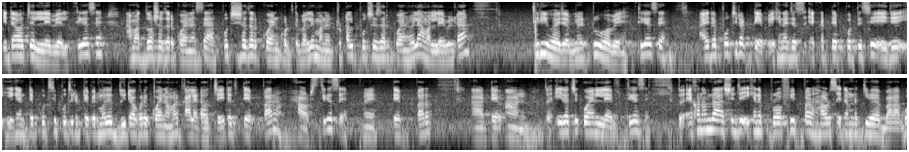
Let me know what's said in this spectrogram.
এটা হচ্ছে লেভেল ঠিক আছে? আমার দশ হাজার কয়েন আছে আর পঁচিশ হাজার কয়েন করতে পারলে মানে টোটাল পঁচিশ হাজার কয়েন হলে আমার লেভেলটা থ্রি হয়ে যাবে মানে টু হবে, ঠিক আছে? আর এটা প্রতিটা টেপ এখানে জাস্ট একটা টেপ করতেছি, এই যে এখানে টেপ করতেছি, প্রতিটা টেপের মধ্যে দুইটা করে কয়েন আমার কালেক্ট হচ্ছে, এটা হচ্ছে টেপ পার হাউস ঠিক আছে? মানে টেপ পার আর টেপ আর্ন তো এটা হচ্ছে কয়েন লেফ ঠিক আছে? তো এখন আমরা আসি যে এখানে প্রফিট পার হাউস এটা আমরা কীভাবে বাড়াবো?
